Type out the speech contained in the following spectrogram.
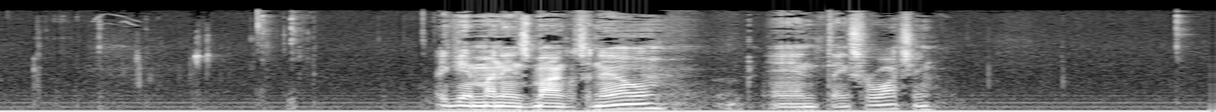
Again my name is Michael Tunnell and thanks for watching.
